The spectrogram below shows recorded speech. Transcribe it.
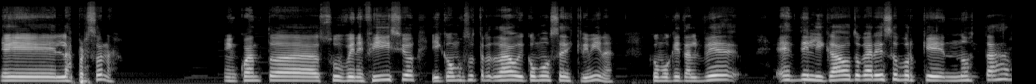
eh, las personas en cuanto a sus beneficios y cómo se tratado y cómo se discrimina. Como que tal vez es delicado tocar eso porque no estás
